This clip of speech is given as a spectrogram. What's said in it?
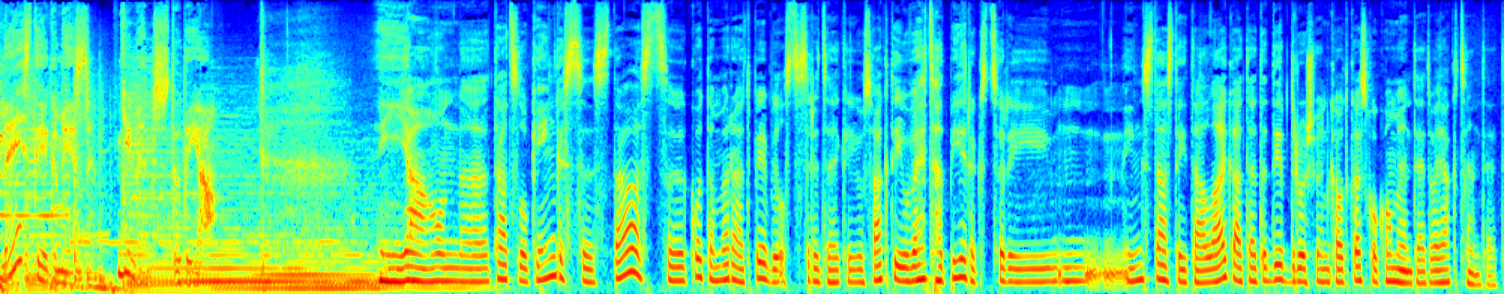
Mēs tiekamies ģimenes studijā. Jā, un tāds lūk, Ingas stāsts, ko tam varētu piebilst. Es redzēju, ka jūs aktīvi veicāt pierakstus arī mm, Ingas stāstītā laikā. Tā tad ir droši vien kaut kas, ko komentēt vai akcentēt.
